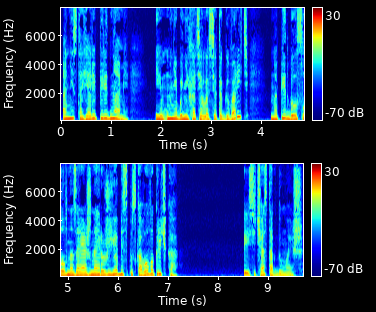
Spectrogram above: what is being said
Они стояли перед нами, и мне бы не хотелось это говорить, но Пит был словно заряженное ружье без спускового крючка. Ты сейчас так думаешь?»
